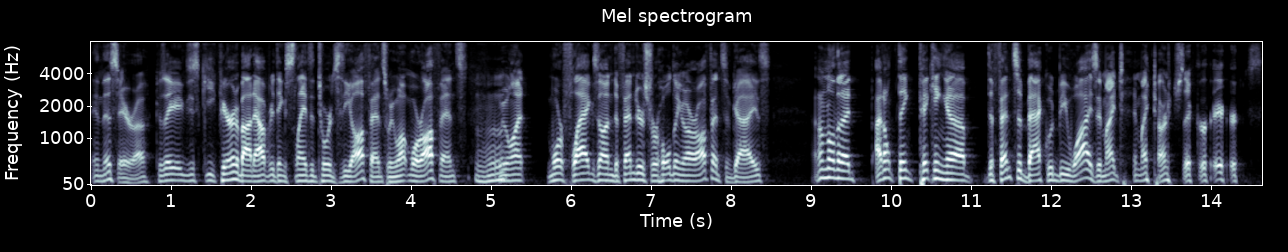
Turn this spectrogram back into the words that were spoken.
in this era because I just keep hearing about how everything's slanted towards the offense. We want more offense. Mm-hmm. We want more flags on defenders for holding our offensive guys. I don't know that I. I don't think picking a defensive back would be wise. It might. It might tarnish their careers.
